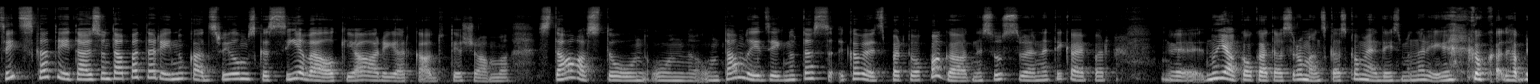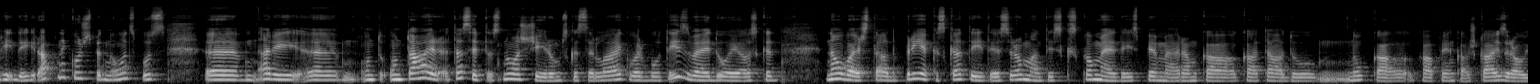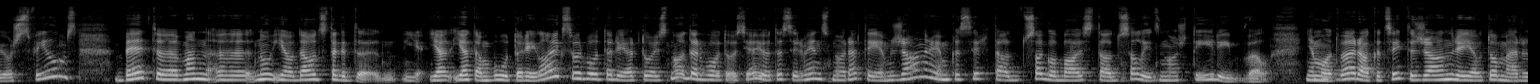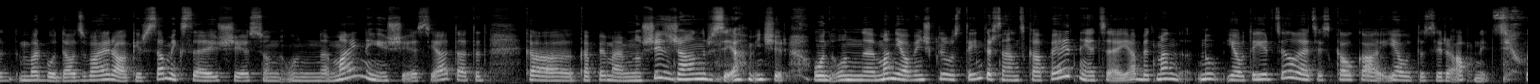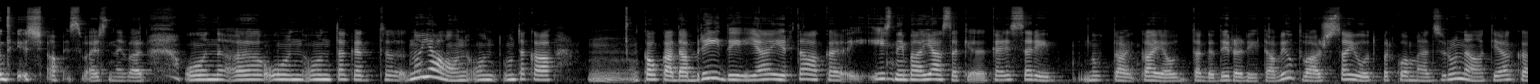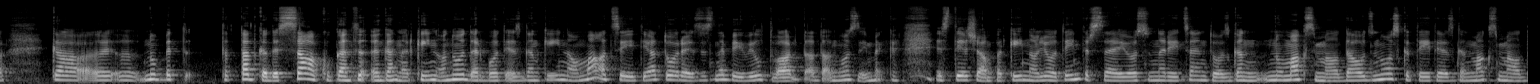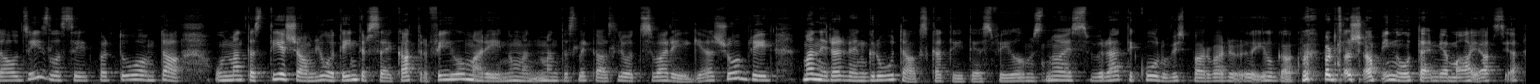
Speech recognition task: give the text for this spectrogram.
cits skatītājs. Un tāpat arī nu, kādas filmas, kas ievelk jā, arī ar kādu tiešām stāstu un, un, un tam līdzīgi. Nu, tas, kāpēc par to pagātni es uzsveru ne tikai par Nu, jā, kaut kā tās romantiskās komēdijas man arī kaut kādā brīdī ir apnikušas, bet no otras puses arī, un, un tā ir, tas ir tas nošķīrums, kas ar laiku varbūt izveidojās, kad nav vairs tāda prieka skatīties romantiskas komēdijas, piemēram, kā, kā tādu, nu, kā, kā vienkārši kā aizraujošas filmas, bet man, nu, jau daudz tagad, ja, ja tam būtu arī laiks, varbūt arī ar to es nodarbotos, ja, jo tas ir viens no retajiem žanriem, kas ir tādu saglabājis tādu salīdzinošu tīrību vēl, ņemot vērā, ka citi žanri jau tomēr varbūt daudz vairāk ir samiksējušies un, un mainījušies, ja, tātad, kā, kā piemēram, nu šis žanrs, ja, viņš ir, un, un man jau viņš kļūst interesants kā pētniecē, ja, bet man, nu, jau tīri cilvēcis kaut kā jau tas ir apnicis, jau tiešām es vairs nevaru. Un, uh, un, un tagad, nu jā, un, un, un tā kā mm, kaut kādā brīdī, ja ir tā, ka īstenībā jāsaka, ka es arī nu, tā, kā jau tagad ir arī tā viltvāža sajūta, par ko mēdz runāt, ja, ka, ka uh, nu, bet tad, tad, kad es sāku gan, gan ar kino nodarboties, gan kino mācīt, ja, toreiz es nebiju viltvārda tādā nozīmē, ka es tiešām par kino ļoti interesējos un arī centos gan nu, maksimāli daudz noskatīties, gan maksimāli daudz izlasīt par to un tā. Un man tas tiešām ļoti interesē katra filma arī, nu, man, man tas likās ļoti svarīgi. Ja. Šobrīd man ir arvien grūtāk skatīties filmas. Nu, es reti kuru vispār varu ilgāk par dažām minūtēm, ja mājās. Ja.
